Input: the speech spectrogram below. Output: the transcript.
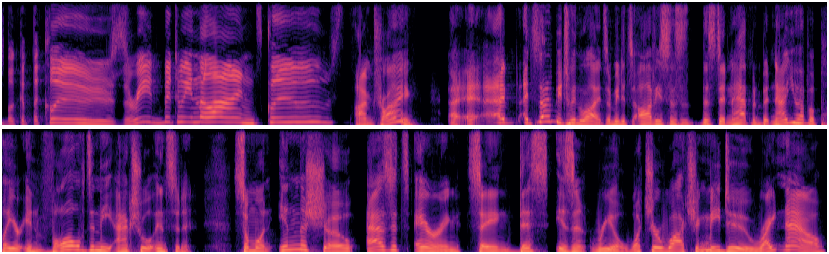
Look at the clues. Read between the lines. Clues. I'm trying. I, I, it's not between the lines. I mean, it's obvious this, this didn't happen, but now you have a player involved in the actual incident. Someone in the show as it's airing saying, This isn't real. What you're watching me do right now,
